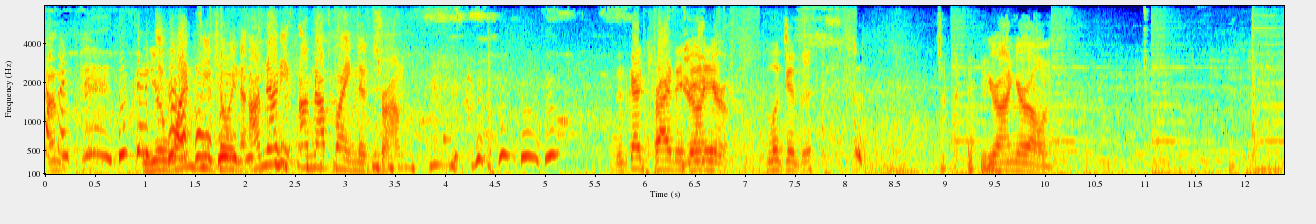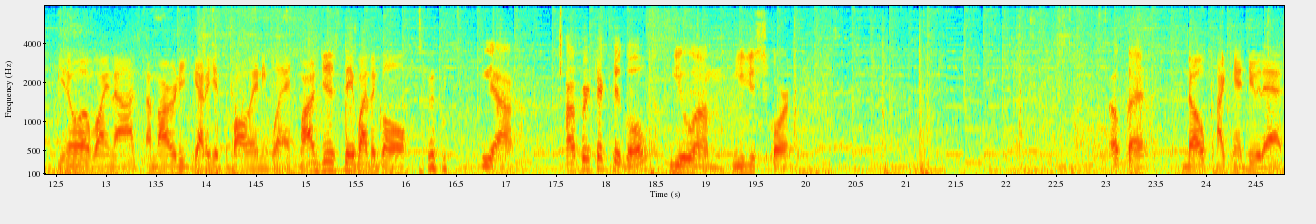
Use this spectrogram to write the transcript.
You're 1v2ing them. I'm not. E I'm not playing this round. This guy tried to You're hit on it. your- Look at this. You're on your own. You know what? Why not? I'm already got to get the ball anyway. Why don't you just stay by the goal? Yeah. I'll protect the goal. You um. You just score. Okay. nope, I can't do that.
